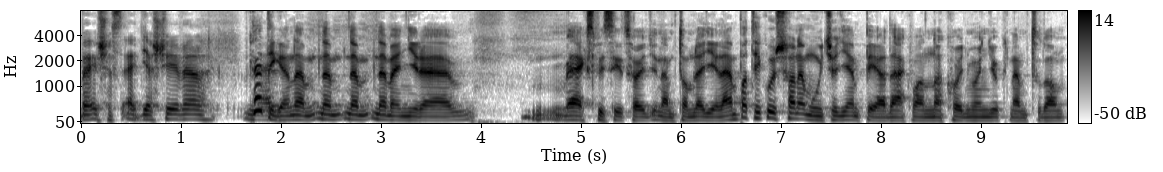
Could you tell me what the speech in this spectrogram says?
és ezt egyesével... Hát igen, nem, nem, nem, nem ennyire explicit, hogy nem tudom, legyél empatikus, hanem úgy, hogy ilyen példák vannak, hogy mondjuk nem tudom,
